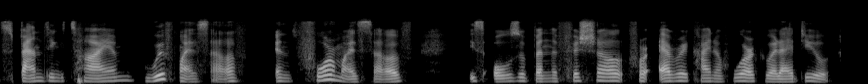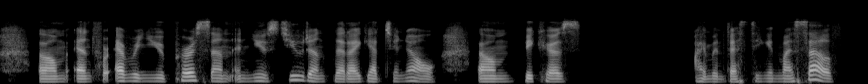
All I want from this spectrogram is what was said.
spending time with myself and for myself is also beneficial for every kind of work that I do um, and for every new person and new student that I get to know um, because I'm investing in myself.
